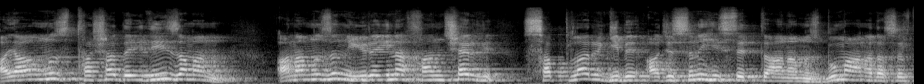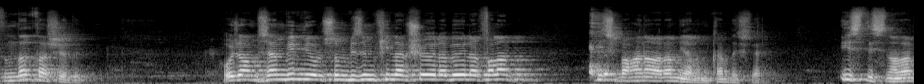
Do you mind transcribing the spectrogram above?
ayağımız taşa değdiği zaman anamızın yüreğine hançer saplar gibi acısını hissetti anamız. Bu manada sırtında taşıdı. Hocam sen bilmiyorsun bizimkiler şöyle böyle falan. Hiç bahane aramayalım kardeşlerim. İstisnalar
